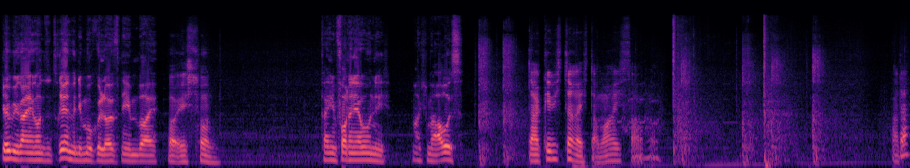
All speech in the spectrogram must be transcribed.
Ich will mich gar nicht konzentrieren, wenn die Mucke läuft nebenbei. Ja, ich schon. Kann ich den Fortnite ja auch nicht. Mach ich mal aus. Da gebe ich dir recht, da mache ich sauber. Warte.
